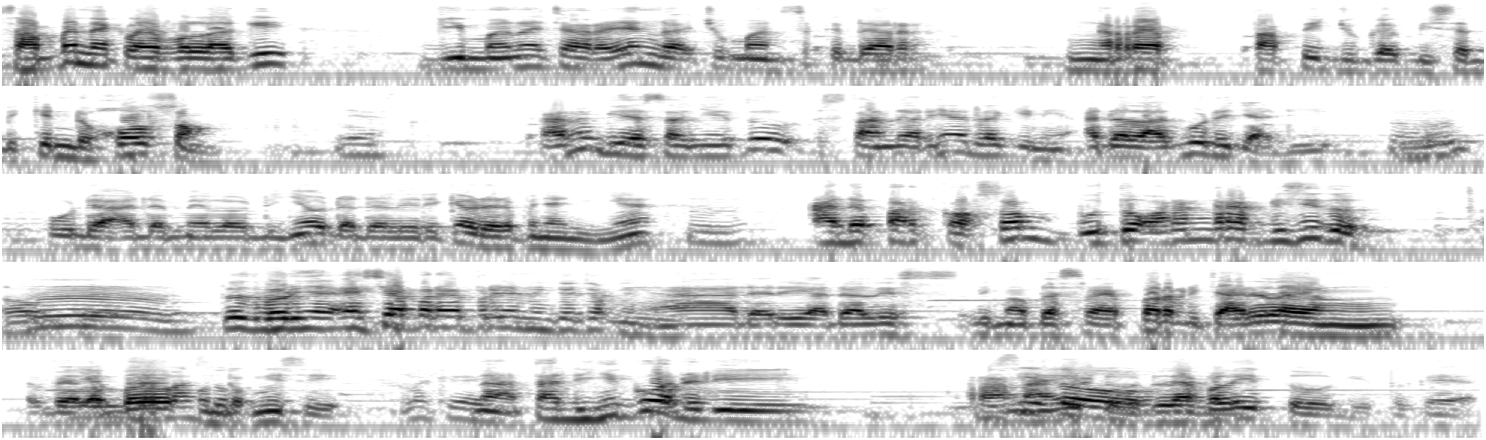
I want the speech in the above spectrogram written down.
Sampai naik level lagi gimana caranya nggak cuman sekedar nge-rap tapi juga bisa bikin the whole song. Yes. Karena biasanya itu standarnya adalah gini, ada lagu udah jadi, udah ada melodinya, udah ada liriknya, udah ada penyanyinya, Hmm. ada part kosong, butuh orang rap di situ. Oke. Hmm. Terus barunya eh siapa rappernya yang cocok nih? Nah, dari ada list 15 rapper dicarilah yang available Yang untuk ngisi. Oke. Nah, tadinya gua ada di ranah itu, di level itu gitu kayak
